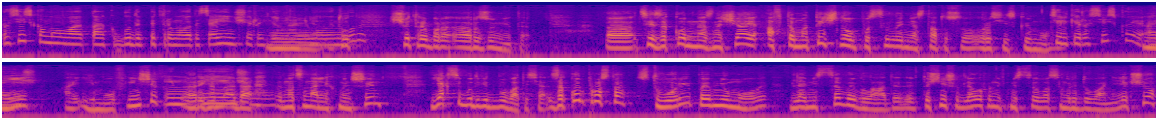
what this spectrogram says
російська мова так буде підтримуватися, а інші регіональні Ні-ні-ні. мови не Тут будуть? Що треба розуміти? Цей закон не означає автоматичного посилення статусу російської мови. Тільки російської, а Ні. інші. А і мов інших І е, і да, національних меншин. Як це буде відбуватися? Закон просто створює певні умови для місцевої влади, е, точніше для органів місцевого самоврядування. Якщо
